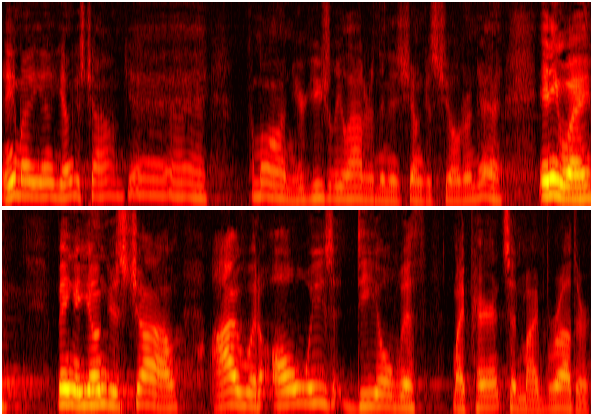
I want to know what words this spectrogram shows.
Anybody youngest child? Yeah. Come on, you're usually louder than his youngest children. Yeah. Anyway, being a youngest child, I would always deal with my parents and my brother,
